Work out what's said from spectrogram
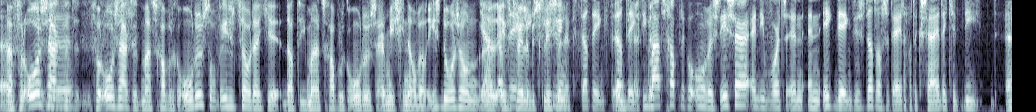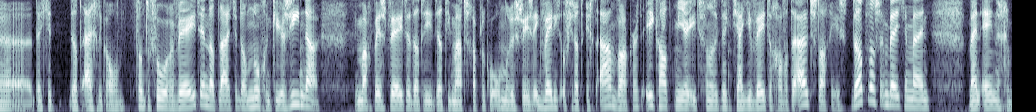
eh, Maar veroorzaakt de- het, veroorzaakt het maatschappelijke onrust? Of is het zo dat, je, dat die maatschappelijke onrust er misschien al wel is... door zo'n Ja, eh, eventuele denk ik, beslissing? tuurlijk, dat denk, dat denk ik. Die maatschappelijke onrust is er. En, die wordt, en, en ik denk dus, dat was het enige wat ik zei... Dat je, die, eh, dat je dat eigenlijk al van tevoren weet. En dat laat je dan nog een keer zien. Nou, je mag best weten dat die, dat die maatschappelijke onrust er is. Ik weet niet of je dat echt aanwakkert. Ik had meer iets van dat ik denk, ja, je weet toch al wat de uitslag is. Dat was een beetje mijn, mijn enige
